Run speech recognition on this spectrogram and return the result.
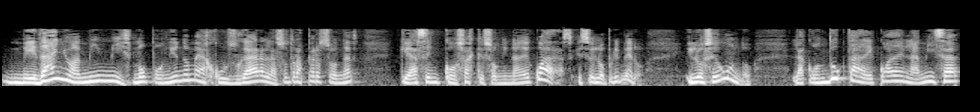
me daño a mí mismo poniéndome a juzgar a las otras personas que hacen cosas que son inadecuadas. Eso es lo primero. Y lo segundo, la conducta adecuada en la misa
